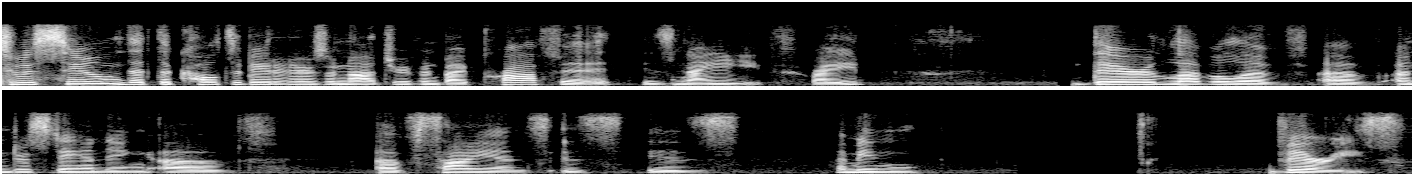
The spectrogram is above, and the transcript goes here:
to assume that the cultivators are not driven by profit is naive, right? Their level of, of understanding of of science is is I mean varies.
